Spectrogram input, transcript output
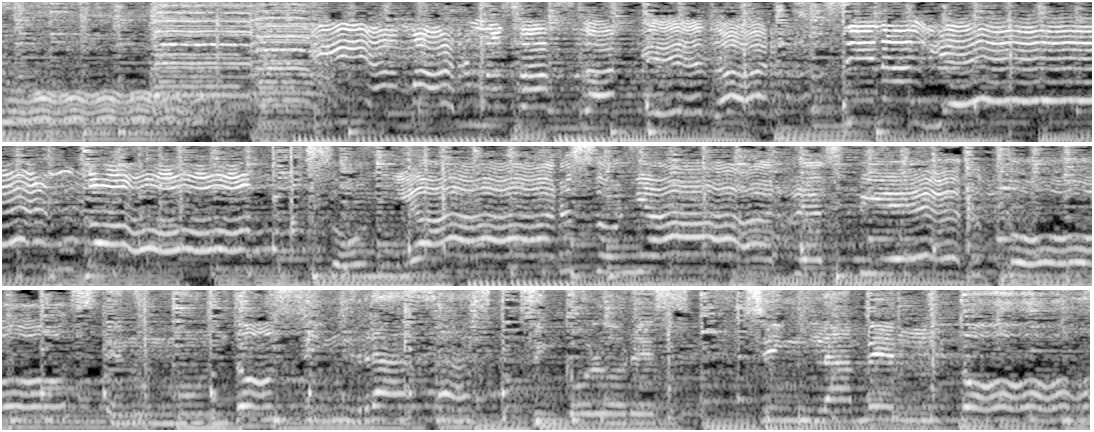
Y amarnos hasta quedar sin aliento. Soñar, soñar despiertos. En un mundo sin razas, sin colores, sin lamento.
